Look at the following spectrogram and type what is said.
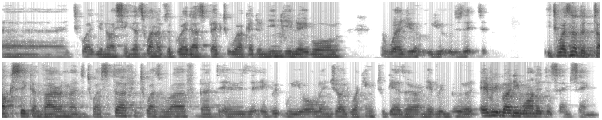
Uh, it was, you know, I think that's one of the great aspects to work at an indie label where you, you it, it was not a toxic environment. It was tough. It was rough, but every, we all enjoyed working together and every, everybody wanted the same thing.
